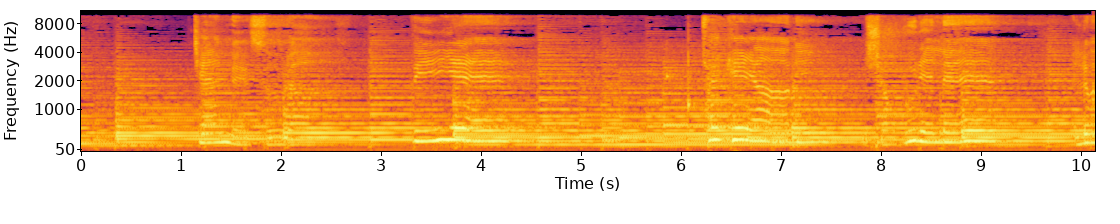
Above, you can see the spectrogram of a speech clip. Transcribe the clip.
။ချမ်းမဲ့ဆိုတာသိရဲ့ထွက်ခဲ့ရပြီရှောင်ဘူးတယ်လေ လွ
